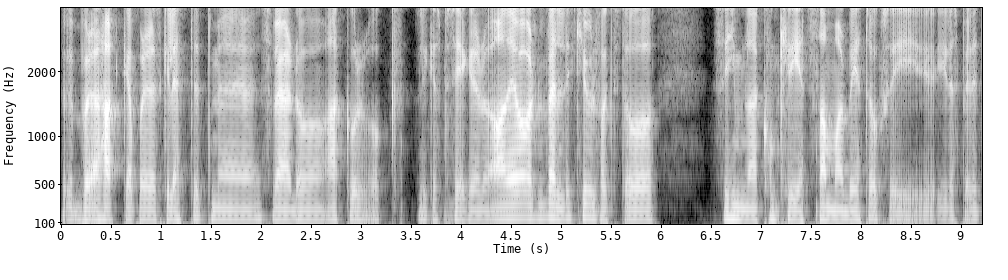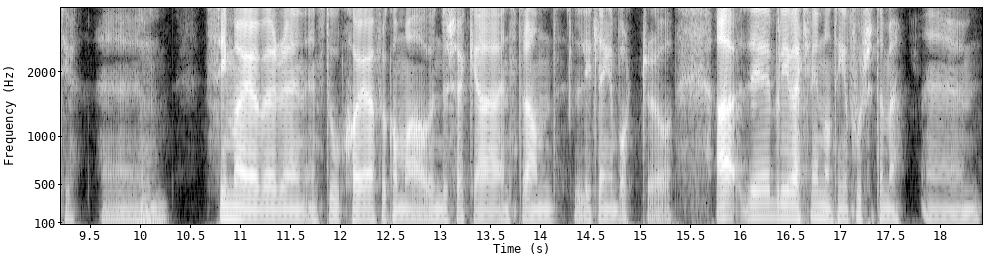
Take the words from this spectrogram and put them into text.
börjar hacka på det där skelettet med svärd och hackor och lyckas besegra det. Ja, det har varit väldigt kul faktiskt och så himla konkret samarbete också i, i det spelet ju. Eh, Mm. Simma över en, en stor sjö för att komma och undersöka en strand lite längre bort. Och, ja, det blir verkligen någonting att fortsätta med. Ehm,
